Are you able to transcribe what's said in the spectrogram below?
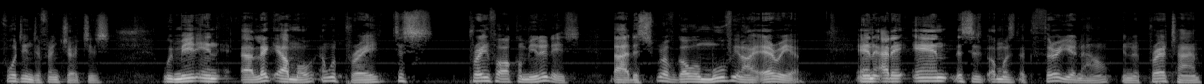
14 different churches. We meet in uh, Lake Elmo, and we pray, just praying for our communities, that the Spirit of God will move in our area. And at the end, this is almost the third year now in the prayer time.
